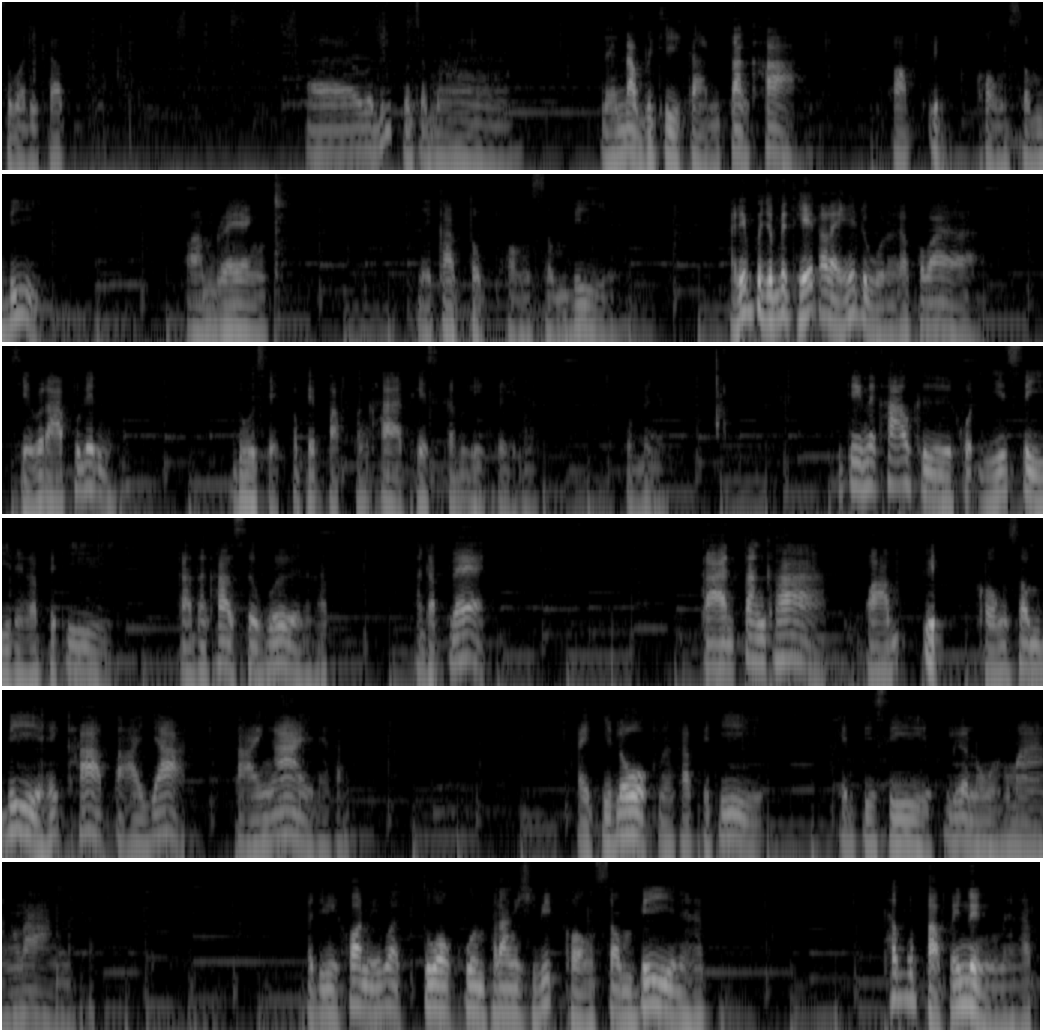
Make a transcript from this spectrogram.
สวัสดีครับ วันนี้ผมจะมาแนะนำวิธีการตั้งค่าความอึดของซอมบี้ ความแรงในการตบของซอมบี้นะครับอันนี้ผมจะไม่เทสอะไรให้ดูนะครับ เพราะว่าเสียเวลาผู้เล่นนะดูเสร็จก็ไปปรับตั้งค่าเทสกันเองเลยนะผมเป็นนะวิธีตั้งค่าก็คือกด ESC นะครับไปที่การตั้งค่าเซิร์ฟเวอร์นะครับ อันดับแรก การตั้งค่าความอึดของซอมบี้ให้ฆ่าตายยาก ตายง่ายนะครับ ไปที่โลกนะครับ ไปที่ NPC เลื่อนลงมาข้างล่างนะครับ มันจะมีข้อนี้ว่าตัวคูณพลังชีวิตของซอมบี้นะครับ ถ้าคุณปรับไว้หนึ่งนะครับ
